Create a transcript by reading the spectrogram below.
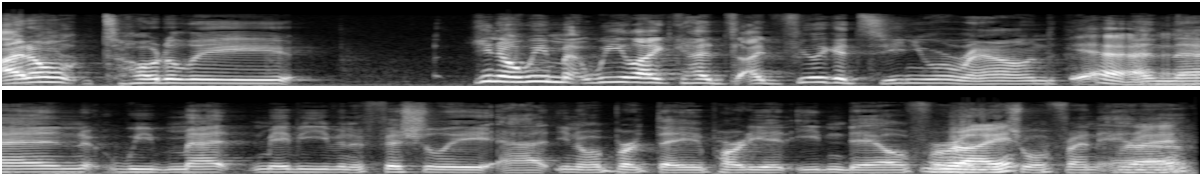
I don't totally you know, we met we like had I feel like I'd seen you around. Yeah. And then we met maybe even officially at, you know, a birthday party at Edendale for Right. our mutual friend Anna.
